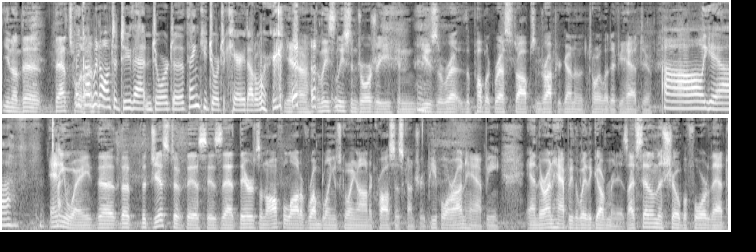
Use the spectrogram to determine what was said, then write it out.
you know the that's Thank what God I'm, we don't have to do that in Georgia. Thank you, GeorgiaCarry.org. Yeah, at least at least in Georgia, you can use the re- the public rest stops and drop your gun in the toilet if you had to. Oh yeah. Anyway, the, the the gist of this is that there's an awful lot of rumblings going on across this country. People are unhappy, and they're unhappy the way the government is. I've said on this show before that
